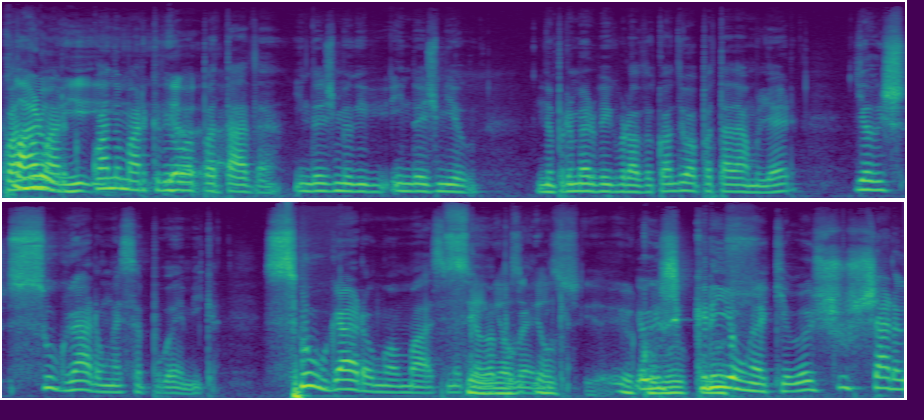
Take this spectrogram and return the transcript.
Quando, Claro, o, Marco, e- quando o Marco deu eu- a patada em 2000, e- em 2000, no primeiro Big Brother, quando deu a patada à mulher, eles sugaram essa polémica. Sugaram ao máximo sim, aquela eles, polémica. eles, eu Eles como criam aquilo, eles chucharam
